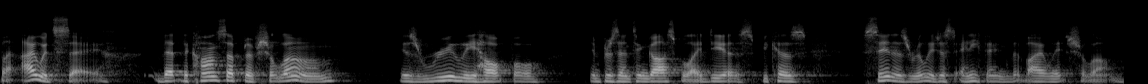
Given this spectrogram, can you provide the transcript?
But I would say that the concept of shalom is really helpful in presenting gospel ideas because sin is really just anything that violates shalom.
